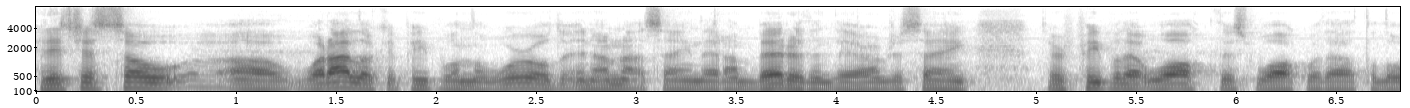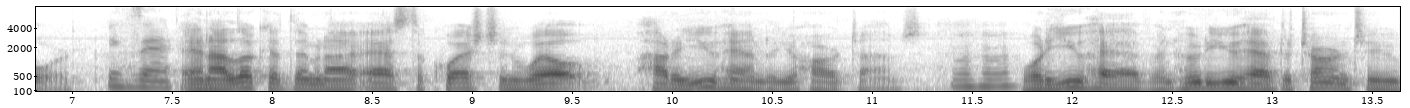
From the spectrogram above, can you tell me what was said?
and it's just so. Uh, what I look at people in the world, and I'm not saying that I'm better than they are. I'm just saying there's people that walk this walk without the Lord, Exactly. and I look at them and I ask the question, well, how do you handle your hard times? Mm-hmm. What do you have, and who do you have to turn to?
